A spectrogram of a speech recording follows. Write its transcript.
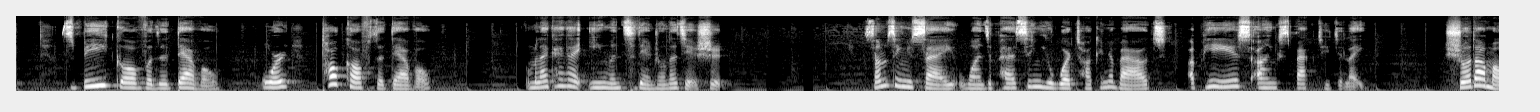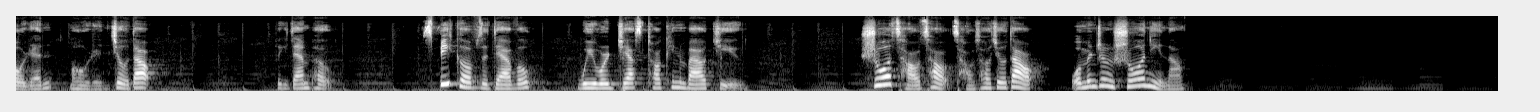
speak of the devil or Talk of the devil。我们来看看英文词典中的解释。Something you say when the person you were talking about appears unexpectedly。说到某人，某人就到。For example, speak of the devil. We were just talking about you. 说曹操，曹操就到。我们正说你呢。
